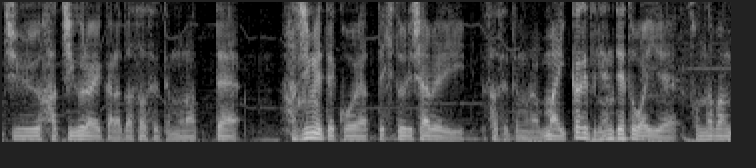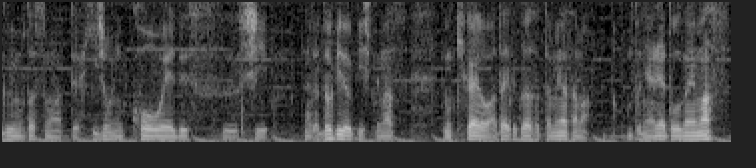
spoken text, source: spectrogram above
ー18ぐらいから出させてもらって初めてこうやって一人喋りさせてもらう。まあ1ヶ月限定とはいえそんな番組持たせてもらって非常に光栄ですしなんかドキドキしてます。でも機会を与えてくださった皆様本当にありがとうございます。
